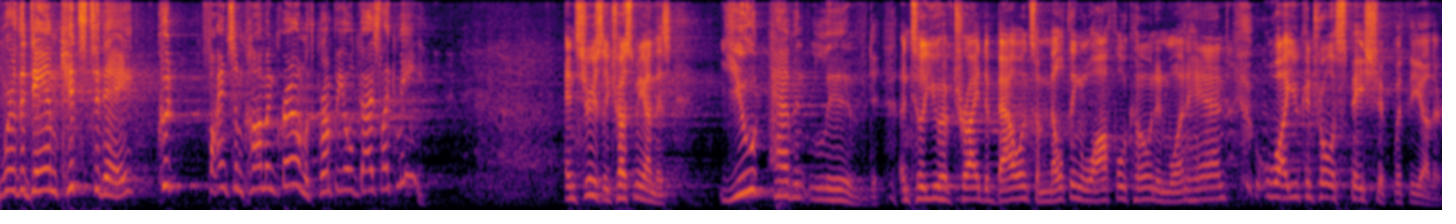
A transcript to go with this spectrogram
where the damn kids today could find some common ground with grumpy old guys like me. And seriously, trust me on this. You haven't lived until you have tried to balance a melting waffle cone in one hand while you control a spaceship with the other.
